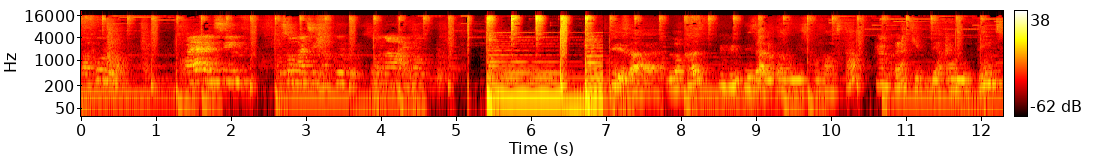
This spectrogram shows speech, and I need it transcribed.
Nakuru. I haven't seen so much in Nakuru, so now I know. these are local. Mm-hmm. These are local ones for our staff Okay. to keep their own things,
